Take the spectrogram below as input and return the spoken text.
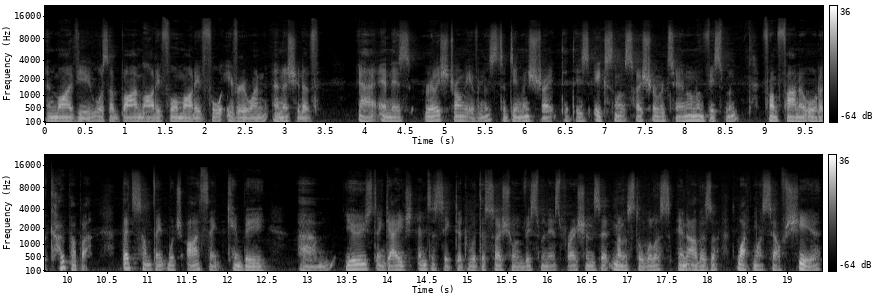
in my view, was a by Māori, for Māori, for everyone initiative. Uh, and there's really strong evidence to demonstrate that there's excellent social return on investment from whānau ora kaupapa. That's something which I think can be um, used, engaged, intersected with the social investment aspirations that Minister Willis and others like myself share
